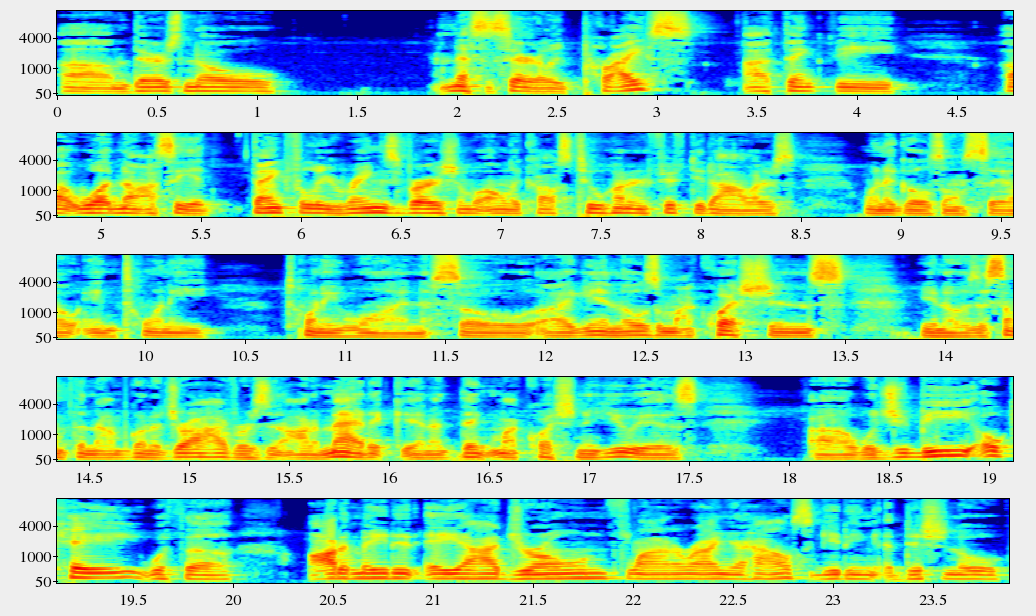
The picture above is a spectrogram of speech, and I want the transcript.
um, there's no necessarily price. I think the, uh, well, no, I see it. Thankfully, Ring's version will only cost $250 when it goes on sale in 2021. So uh, again, those are my questions. You know, is it something I'm going to drive or is it automatic? And I think my question to you is, uh, would you be okay with a automated AI drone flying around your house, getting additional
